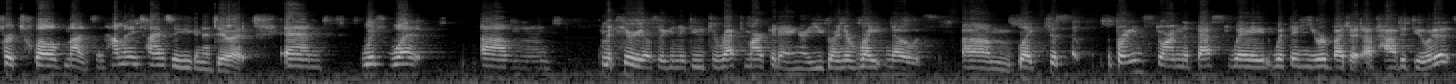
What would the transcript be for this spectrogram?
for 12 months. And how many times are you going to do it? And with what um, materials are you going to do? Direct marketing? Are you going to write notes? Um, like just brainstorm the best way within your budget of how to do it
